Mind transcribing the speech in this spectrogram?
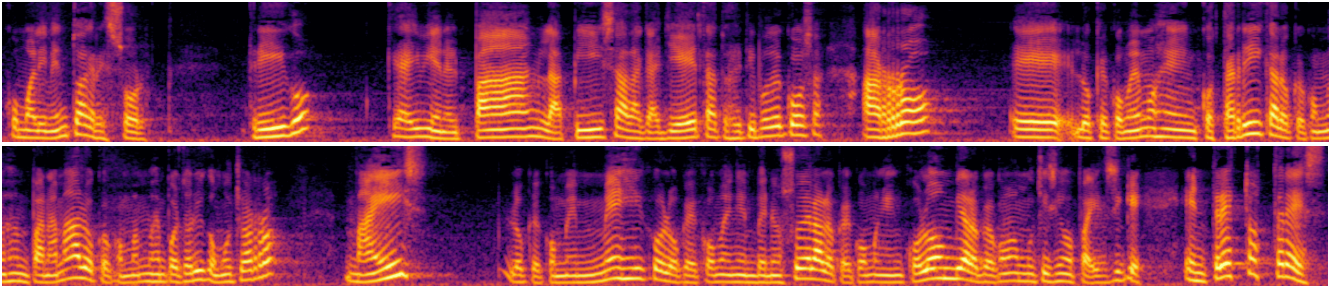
como alimento agresor. Trigo, que ahí viene el pan, la pizza, la galleta, todo ese tipo de cosas. Arroz, eh, lo que comemos en Costa Rica, lo que comemos en Panamá, lo que comemos en Puerto Rico, mucho arroz. Maíz, lo que comen en México, lo que comen en Venezuela, lo que comen en Colombia, lo que comen en muchísimos países. Así que entre estos tres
